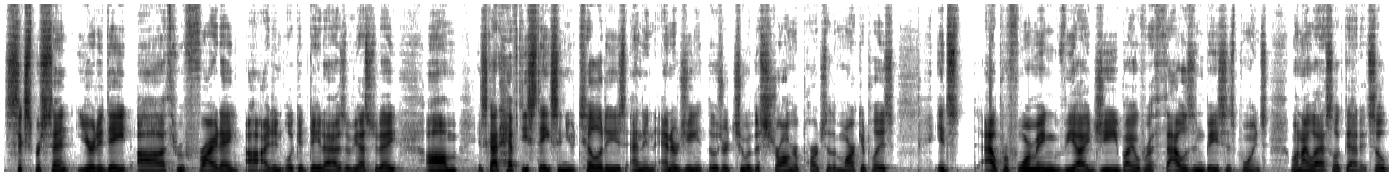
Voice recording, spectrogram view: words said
6% year to date uh, through Friday. Uh, I didn't look at data as of yesterday. Um, it's got hefty stakes in utilities and in energy. Those are two of the stronger parts of the marketplace. It's outperforming VIG by over a thousand basis points when I last looked at it. So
